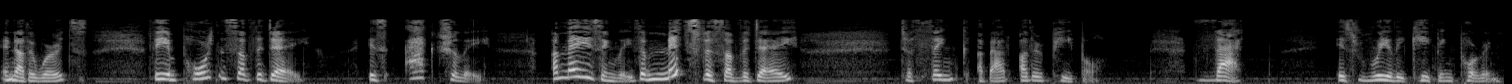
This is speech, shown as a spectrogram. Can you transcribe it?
In other words, the importance of the day is actually, amazingly, the mitzvahs of the day to think about other people. That is really keeping Purim.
